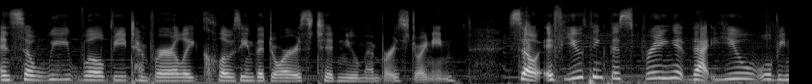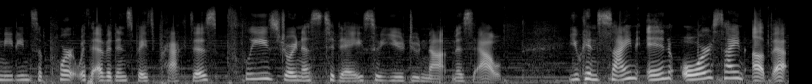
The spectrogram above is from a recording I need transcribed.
And so we will be temporarily closing the doors to new members joining. So, if you think this spring that you will be needing support with evidence based practice, please join us today so you do not miss out. You can sign in or sign up at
